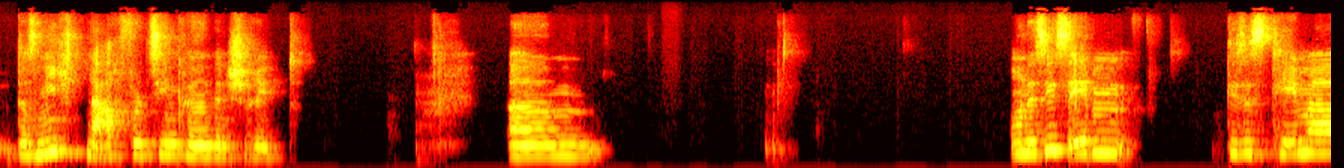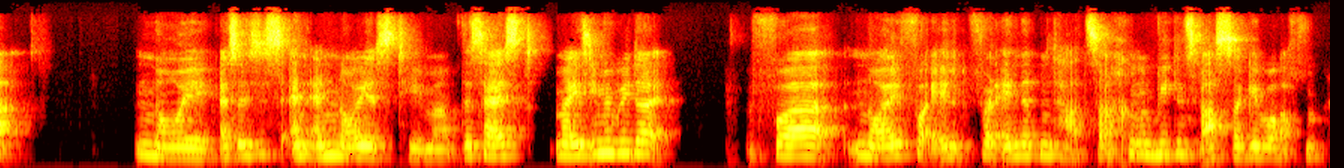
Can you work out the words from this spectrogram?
das nicht nachvollziehen können, den Schritt. Ähm, und es ist eben dieses Thema neu, also es ist ein, ein neues Thema. Das heißt, man ist immer wieder vor neu vollendeten Tatsachen und wird ins Wasser geworfen.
